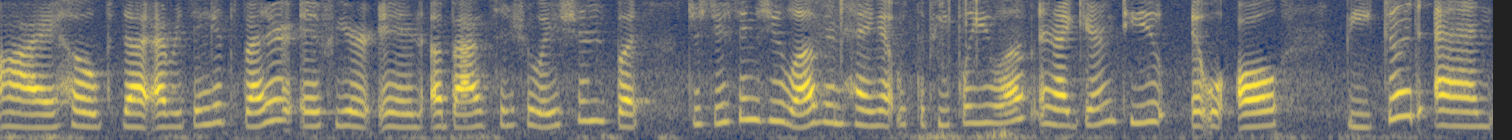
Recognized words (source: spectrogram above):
I hope that everything gets better if you're in a bad situation, but just do things you love and hang out with the people you love, and I guarantee you it will all be good. And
